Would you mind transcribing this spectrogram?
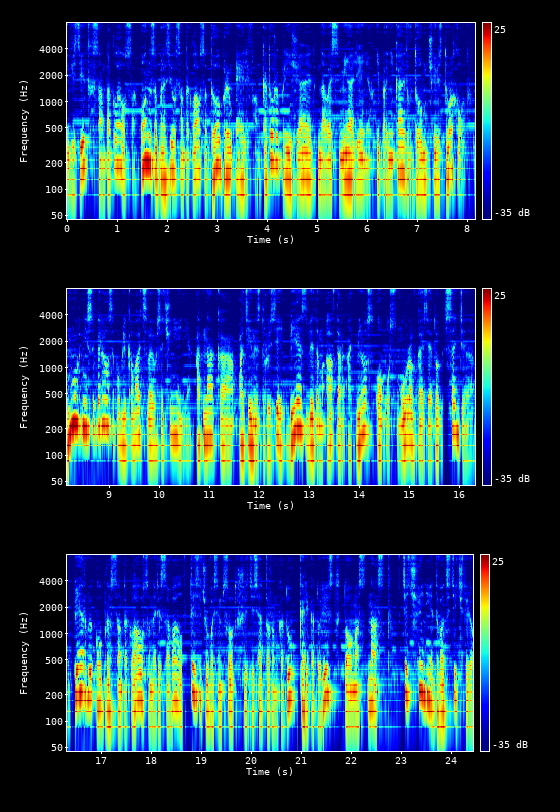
«Визит Санта-Клауса». Он изобразил Санта-Клауса добрым эльфом, который приезжает на восьми оленях и проникает в дом через дымоход. Мур не собирался публиковать свое сочинение, однако один из друзей без ведома автор отнес опус Мура в газету Sentinel. Первый образ Санта-Клауса нарисовал в 1862 году карикатурист Томас Наст. В течение 24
